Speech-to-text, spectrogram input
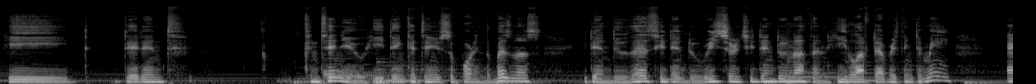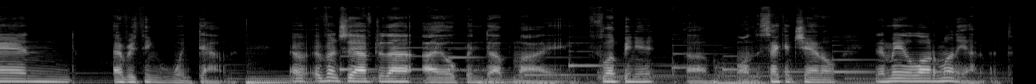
He didn't continue. He didn't continue supporting the business. He didn't do this. He didn't do research. He didn't do nothing. He left everything to me, and everything went down. Eventually, after that, I opened up my flipping it um, on the second channel, and I made a lot of money out of it.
